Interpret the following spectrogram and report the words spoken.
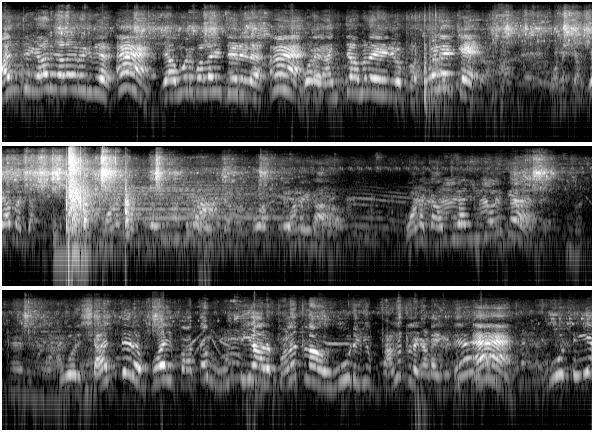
அஞ்சு காலி நிலம் இருக்குது என் ஊர் பல்லவி தெரியல. உனக்கு அஞ்சாமலே எழுதி வைப்பேன் உனக்கு? உனக்கா? உனக்கு அஞ்சு காலி இருக்கு ஒரு சந்திர போய் பார்த்தா முட்டியால பழத்துல அவன் ஊடிக்கு பழத்துல கிடக்குது. ஊட்டியே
